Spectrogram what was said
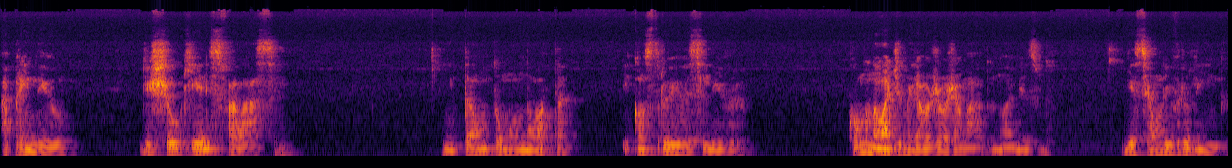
aprendeu, deixou que eles falassem. Então tomou nota e construiu esse livro. Como não admirar o Jorge Amado, não é mesmo? E esse é um livro lindo.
